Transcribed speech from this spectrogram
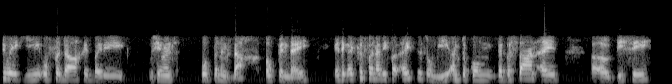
Toe ek hier op vandag het by die hoe sê mens openingsdag, open day, het ek uitgevind dat die vereistes om hier in te kom, dit bestaan uit 'n audisie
